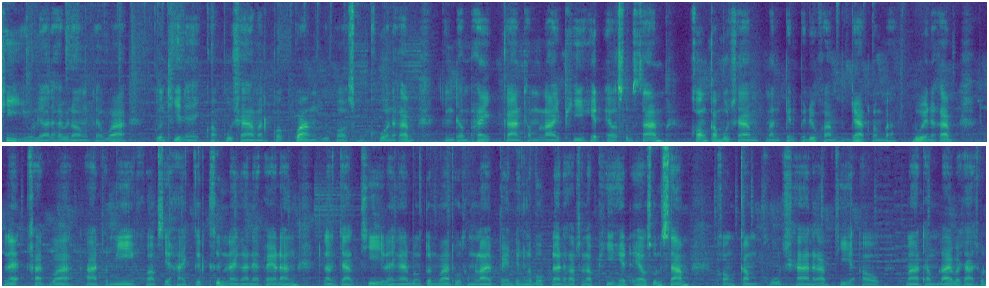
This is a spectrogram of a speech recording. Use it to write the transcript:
ที่อยู่แล้วนะครับพี่น้องแต่ว่าพื้นที่ในกัมพูชามันก็กว้างอยู่พอสมควรนะครับ จึงทำให้การทำลาย PHL-03 ของกัมพูชา มันเป็นไปด้วยความยากลำบากด้วยนะครับ และคาดว่าอาจจะมีความเสียหายเกิดขึ้นรายงานในภายหลัง หลังจากที่รายงานเบื้องต้นว่าถูกทำลายเป็นหนึ่งระบบแล้วนะครับสำหรับ PHL-03 ของกัมพูชานะครับที่เอา มาทำร้ายประชาชน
